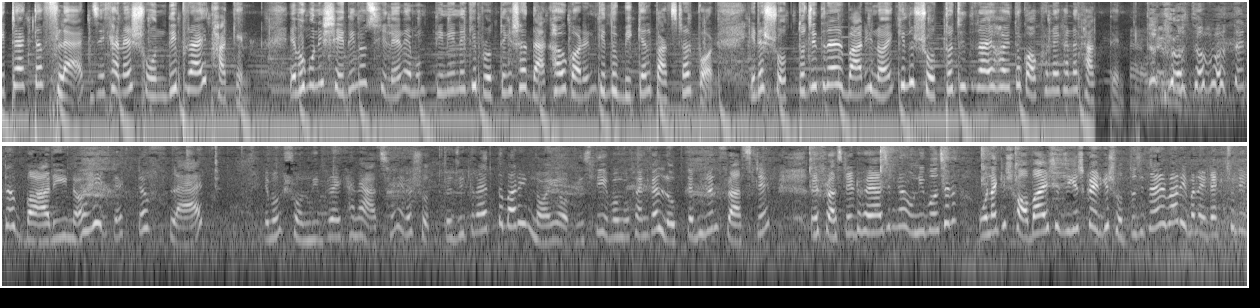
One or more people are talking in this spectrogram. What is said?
এটা একটা ফ্ল্যাট যেখানে সন্দীপ রায় থাকেন এবং উনি সেদিনও ছিলেন এবং তিনি নাকি প্রত্যেকের সাথে দেখাও করেন কিন্তু বিকেল পাঁচটার পর। এটা সত্যজিৎ রায়ের বাড়ি নয় কিন্তু সত্যজিৎ রায় হয়তো কখনো এখানে থাকতেন। তো প্রথমত এটা বাড়ি নয় এটা একটা ফ্ল্যাট। এবং সন্দীপ রায় এখানে আছেন। এটা সত্যজিৎ রায়ের তো বাড়ি নয় অবভিয়াসলি এবং ওখানকার লোকটা ভীষণ ফ্রাস্ট্রেট মানে ফ্রাস্ট্রেট হয়ে আছেন কারণ উনি বলছেন ওনাকে সবাই এসে জিজ্ঞেস করে এটা কি সত্যজিৎ রায়ের বাড়ি? মানে এটা অ্যাকচুয়ালি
